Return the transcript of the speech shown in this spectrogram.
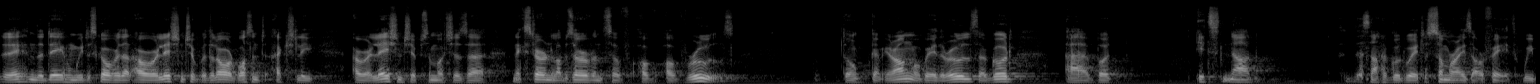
late in the day when we discover that our relationship with the Lord wasn't actually a relationship so much as a, an external observance of, of, of, rules. Don't get me wrong, obey the rules, they're good, uh, but it's not, that's not a good way to summarize our faith. We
